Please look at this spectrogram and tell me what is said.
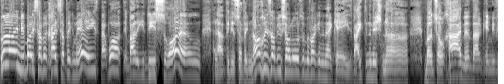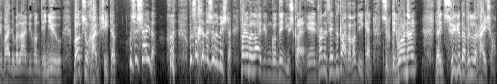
Well, me boy Suffolk chai, Suffolk meis, that what? If I get to Yisrael. Elafilu Suffolk noch is Suffolk shol also Mavakim in that case. Right in the Mishnah. Motzo chai Mavakim, if you find him alive, you continue. Motzo chai Pshita. What's the Shaila? What's the Chiddush of the Mishnah? If find him alive, you can continue. Shkoyach. You're trying to save his life. How do you can? Zuk the Gemara 9. Like, Tzvigat afilu lechaisha.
